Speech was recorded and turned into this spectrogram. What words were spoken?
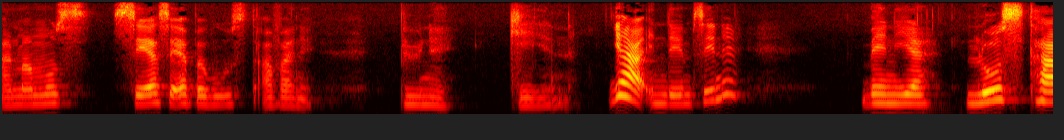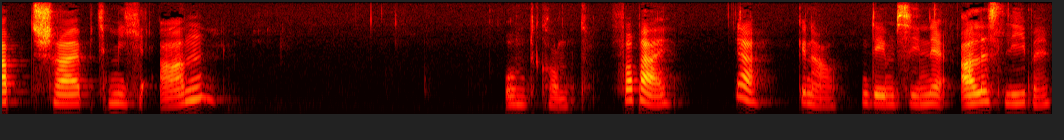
Weil man muss sehr, sehr bewusst auf eine Bühne gehen. Ja, in dem Sinne, wenn ihr Lust habt, schreibt mich an und kommt vorbei. Ja, genau. In dem Sinne, alles Liebe.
